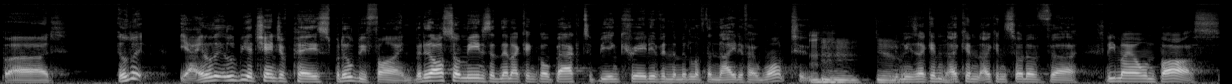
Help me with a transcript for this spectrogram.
But it'll be yeah, it'll it'll be a change of pace, but it'll be fine. But it also means that then I can go back to being creative in the middle of the night if I want to. Yeah. It means I can I can I can sort of uh, be my own boss.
